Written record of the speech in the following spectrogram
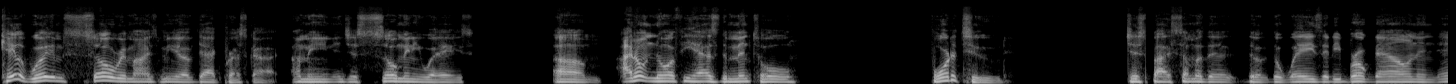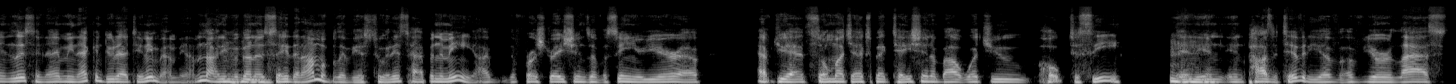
Caleb Williams so reminds me of Dak Prescott. I mean, in just so many ways. Um, I don't know if he has the mental fortitude just by some of the, the the ways that he broke down and and listen i mean i can do that to anybody i mean i'm not even mm-hmm. going to say that i'm oblivious to it it's happened to me I, the frustrations of a senior year uh, after you had so much expectation about what you hope to see mm-hmm. in, in, in positivity of of your last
